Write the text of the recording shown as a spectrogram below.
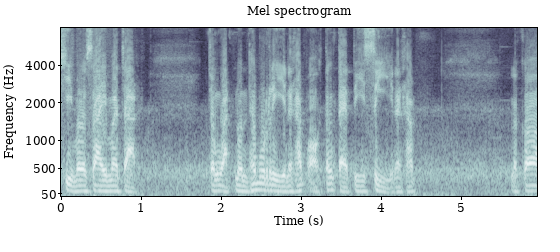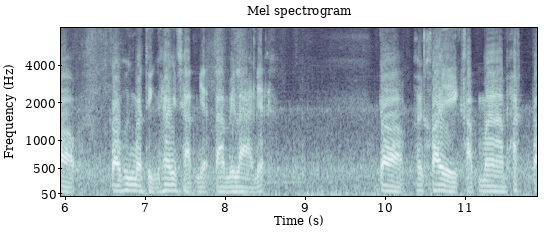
ขี่มอเตอร์ไซค์มาจากจังหวัดนนทบุรีนะครับ ออกตั้งแต่ตีสี่นะครับ แล้วก็ก็เพิ่งมาถึงห้างฉัดเนี่ยตามเวลาเนี่ยก็ค่อยๆขับมาพักไป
